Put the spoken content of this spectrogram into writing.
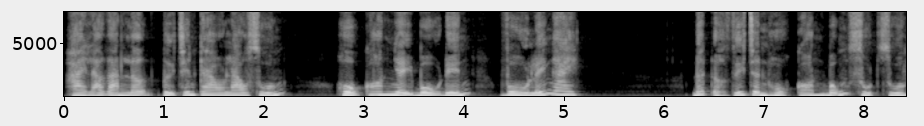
Hai lá gan lợn từ trên cao lao xuống. Hổ con nhảy bổ đến, vồ lấy ngay. Đất ở dưới chân hổ con bỗng sụt xuống.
